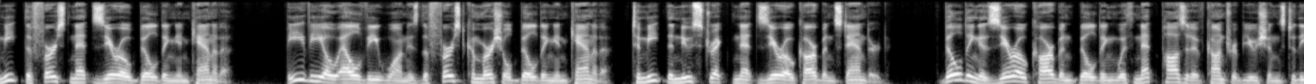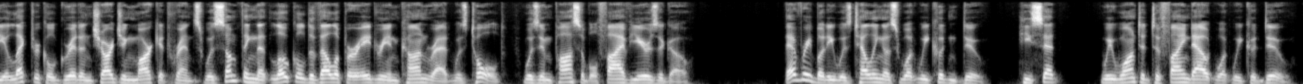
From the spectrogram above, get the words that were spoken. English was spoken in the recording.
Meet the first net zero building in Canada. EVOLV1 is the first commercial building in Canada to meet the new strict net zero carbon standard. Building a zero-carbon building with net positive contributions to the electrical grid and charging market rents was something that local developer Adrian Conrad was told was impossible five years ago. Everybody was telling us what we couldn't do. He said. We wanted to find out what we could do.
